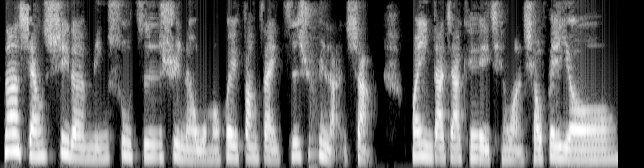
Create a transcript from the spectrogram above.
那详细的民宿资讯呢，我们会放在资讯栏上，欢迎大家可以前往消费哟。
